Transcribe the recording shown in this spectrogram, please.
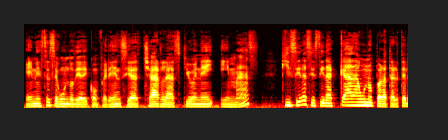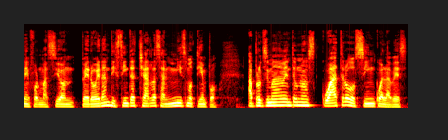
En este segundo día de conferencias, charlas, QA y más, Quisiera asistir a cada uno para traerte la información, pero eran distintas charlas al mismo tiempo, aproximadamente unos cuatro o cinco a la vez,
